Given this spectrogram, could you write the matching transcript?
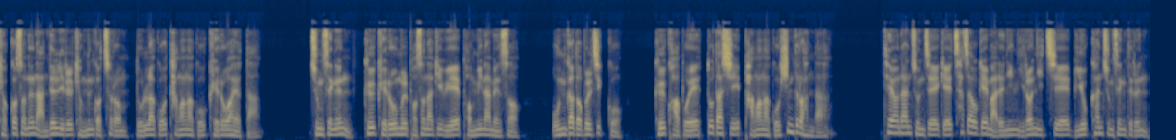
겪어서는 안 될 일을 겪는 것처럼 놀라고 당황하고 괴로워하였다. 중생은 그 괴로움을 벗어나기 위해 번민하면서 온갖 업을 짓고 그 과보에 또다시 방황하고 힘들어한다. 태어난 존재에게 찾아오게 마련인 이런 이치에 미혹한 중생들은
